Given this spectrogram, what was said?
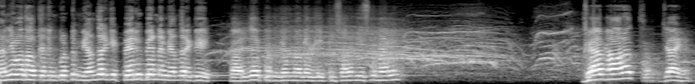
ధన్యవాదాలు తెలుపుకుంటూ మీ అందరికీ పేరు పేరున మీ అందరికి నా హృదయపూర్వక ధన్యవాదాలు తెలుపుతూ సెలవు తీసుకున్నాను జై భారత్ జై హింద్.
